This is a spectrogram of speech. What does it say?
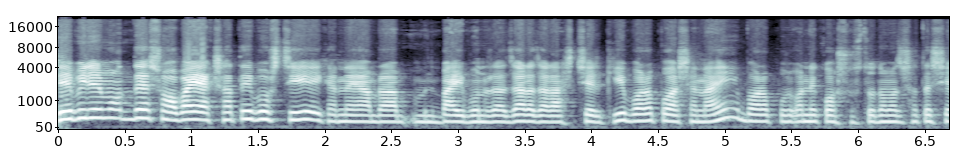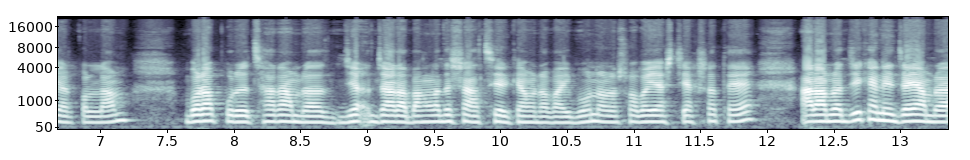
টেবিলের মধ্যে সবাই একসাথে বসছি। এখানে আমরা ভাই বোনরা যারা যারা আসছে আর কি বরাপুর আসে নাই। বরাপুর অনেক অসুস্থ, তোমাদের সাথে শেয়ার করলাম। বরাপুরে ছাড়া আমরা যারা বাংলাদেশে আছি আর কি, আমরা ভাই বোন, আমরা সবাই আসছি একসাথে। আর আমরা যেখানে যাই, আমরা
